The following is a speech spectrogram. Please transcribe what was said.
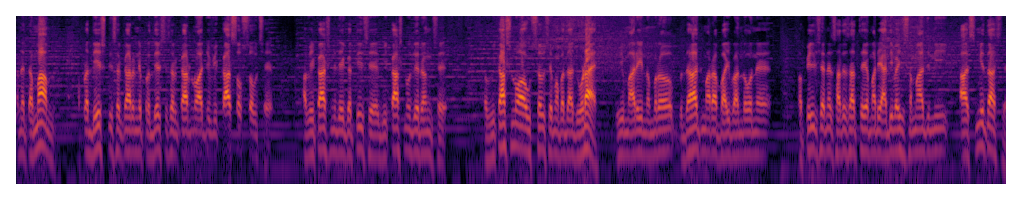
અને તમામ આપણા દેશની સરકાર અને પ્રદેશની સરકારનો આ જે વિકાસોત્સવ છે, આ વિકાસની જે ગતિ છે, વિકાસનો જે રંગ છે વિકાસનો આ ઉત્સવ છે એમાં બધા જોડાય. એવી મારી નમ્ર બધા જ મારા ભાઈ બાંધવોને અપીલ છે અને સાથે સાથે અમારી આદિવાસી સમાજની આ અસ્મિતા છે,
